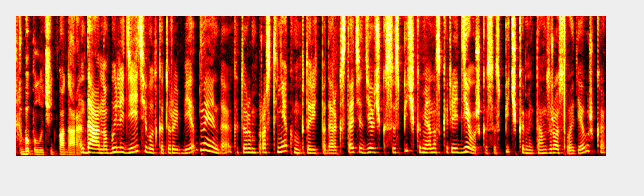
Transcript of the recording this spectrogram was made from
Чтобы получить подарок. Да, но были дети, вот, которые бедные, да, которым просто некому подарить подарок. Кстати, девочка со спичками, она скорее девушка со спичками, там взрослая девушка,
